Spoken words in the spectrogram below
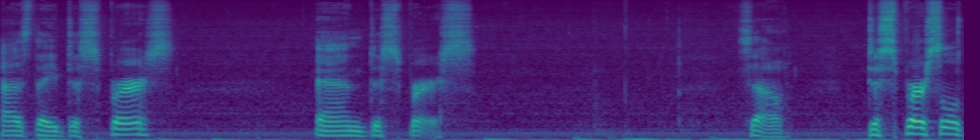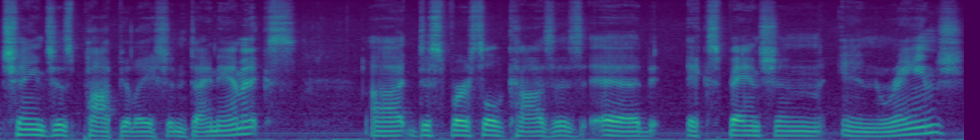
As they disperse and disperse. So, dispersal changes population dynamics. Uh, dispersal causes an expansion in range.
